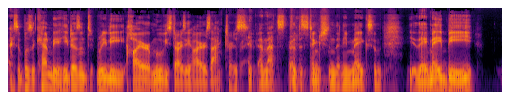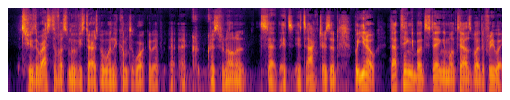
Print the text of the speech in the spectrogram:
I suppose it can be. He doesn't really hire movie stars; he hires actors, right. and that's right. the distinction that he makes. And they may be to the rest of us movie stars, but when they come to work at a, a Christopher Nolan set, it's it's actors. And but you know that thing about staying in motels by the freeway.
